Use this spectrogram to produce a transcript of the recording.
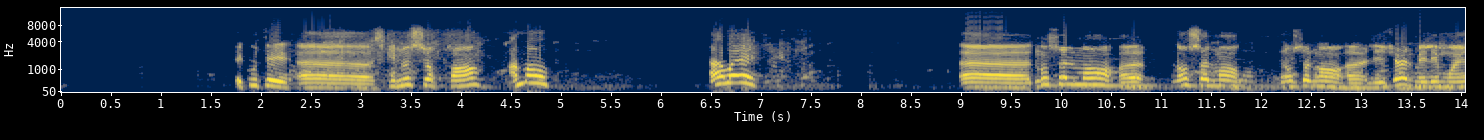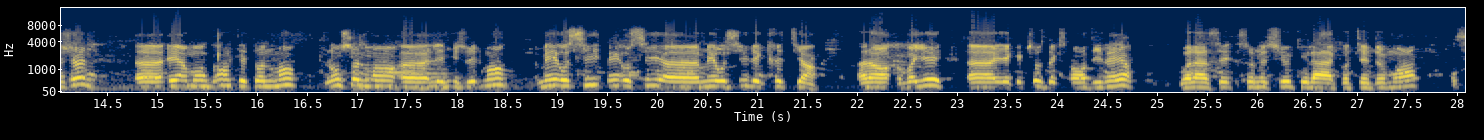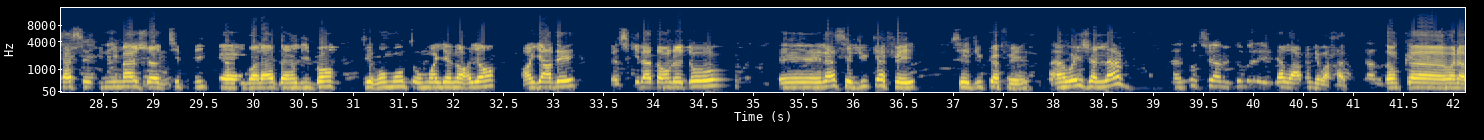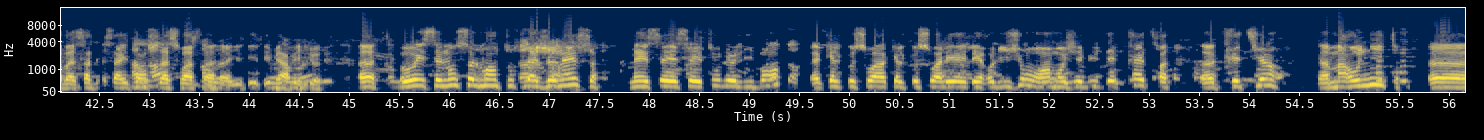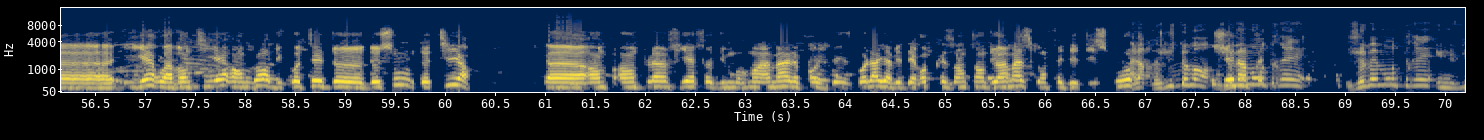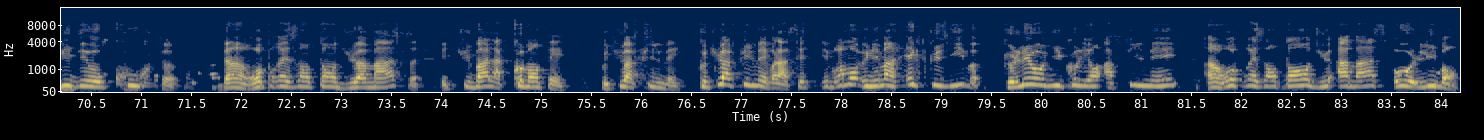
Écoutez, euh, ce qui me surprend, ah Ah ouais Euh, non seulement, euh, non seulement, non seulement les jeunes, mais les moins jeunes, et à mon grand étonnement, non seulement les musulmans, mais aussi, mais aussi, mais aussi les chrétiens. Alors, vous voyez, il y a quelque chose d'extraordinaire. Voilà, c'est ce monsieur qui est là à côté de moi. Ça, c'est une image euh, typique euh, voilà, d'un Liban qui remonte au Moyen-Orient. Regardez euh, ce qu'il a dans le dos. Et là, c'est du café. C'est du café. Ah oui, Jallab donc voilà, bah, ça, étanche la soif. Il, est merveilleux. Oui, c'est non seulement toute la jeunesse, mais c'est tout le Liban, quelles que soient les, religions. Hein. Moi, j'ai vu des prêtres chrétiens maronite euh, hier ou avant-hier encore du côté de, de de Tyr, euh, en, en plein fief du mouvement Hamas, proche du Hezbollah. Il y avait des représentants du Hamas qui ont fait des discours. Alors justement, J'ai je vais, l'impression- montrer, je vais montrer une vidéo courte d'un représentant du Hamas et tu vas la commenter, que tu as filmé. Que tu as filmé, voilà. C'est vraiment une image exclusive que Léo Nicolian a filmé, un représentant du Hamas au Liban.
